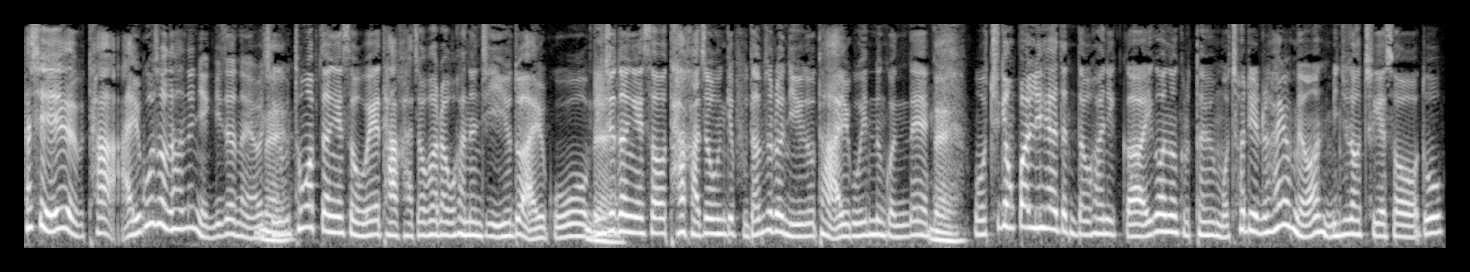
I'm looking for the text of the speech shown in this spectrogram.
사실 다 알고서는 하는 얘기잖아요. 네. 지금 통합당에서 왜 다 가져가라고 하는지 이유도 알고 네. 민주당에서 다 가져온 게 부담스러운 이유도 다 알고 있는 건데 네. 뭐 추경 빨리 해야 된다고 하니까 이거는 그렇다면 뭐 처리를 하려면 민주당 측에서도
